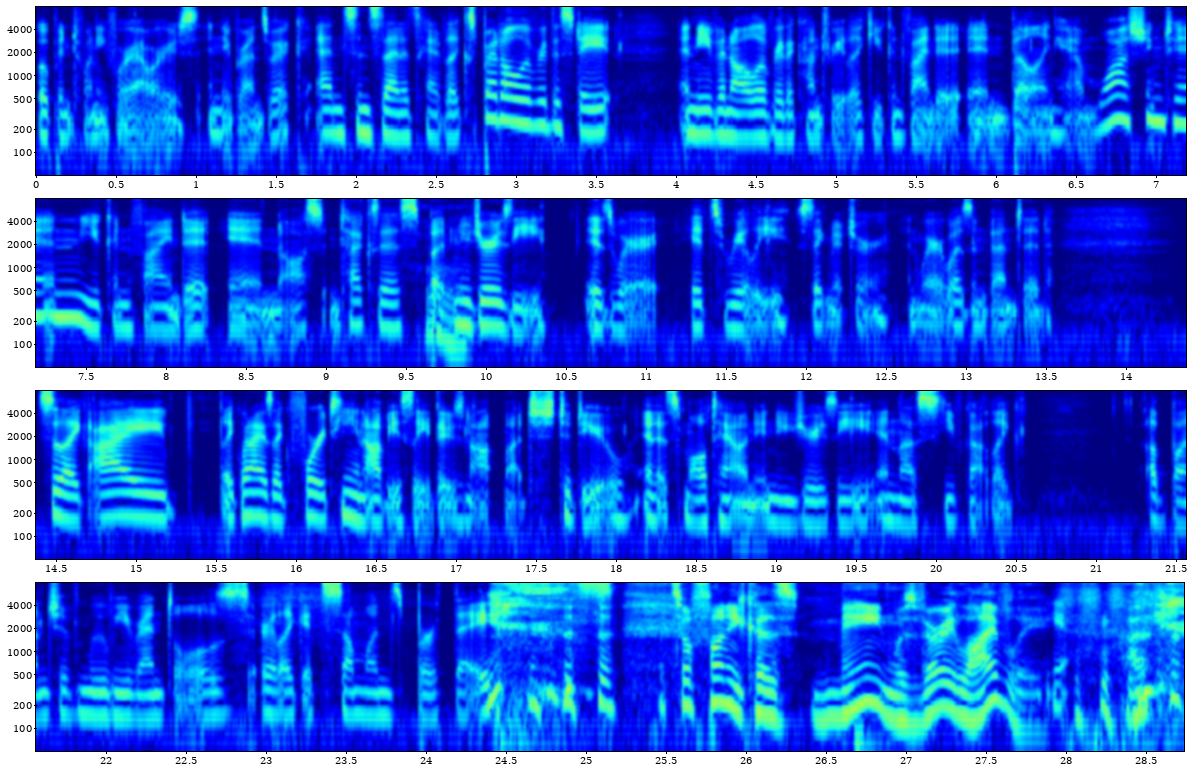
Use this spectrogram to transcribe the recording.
open 24 hours in New Brunswick. And since then, it's kind of like spread all over the state. and even all over the country. Like you can find it in Bellingham, Washington. You can find it in Austin, Texas. But hmm. New Jersey is where it's really signature and where it was invented. So like I like when I was like 14, obviously there's not much to do in a small town in New Jersey unless you've got like a bunch of movie rentals or like it's someone's birthday. It's so funny because Maine was very lively. yeah. I,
